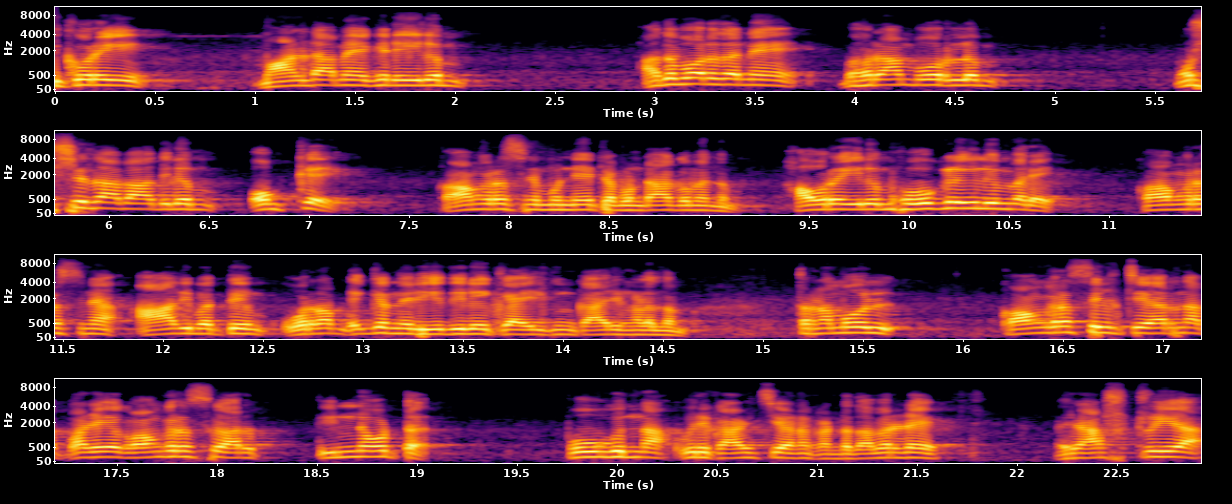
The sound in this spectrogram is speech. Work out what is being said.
ഇക്കുറി മാൾഡ മേഖലയിലും അതുപോലെ തന്നെ ബഹ്റാംപൂറിലും മുർഷിദാബാദിലും ഒക്കെ കോൺഗ്രസ്സിന് മുന്നേറ്റമുണ്ടാകുമെന്നും ഹൗറയിലും ഹൂഗ്ലിയിലും വരെ കോൺഗ്രസ്സിന് ആധിപത്യം ഉറപ്പിക്കുന്ന രീതിയിലേക്കായിരിക്കും കാര്യങ്ങളെന്നും തൃണമൂൽ കോൺഗ്രസ്സിൽ ചേർന്ന പഴയ കോൺഗ്രസ്സുകാർ പിന്നോട്ട് പോകുന്ന ഒരു കാഴ്ചയാണ് കണ്ടത്. അവരുടെ രാഷ്ട്രീയ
